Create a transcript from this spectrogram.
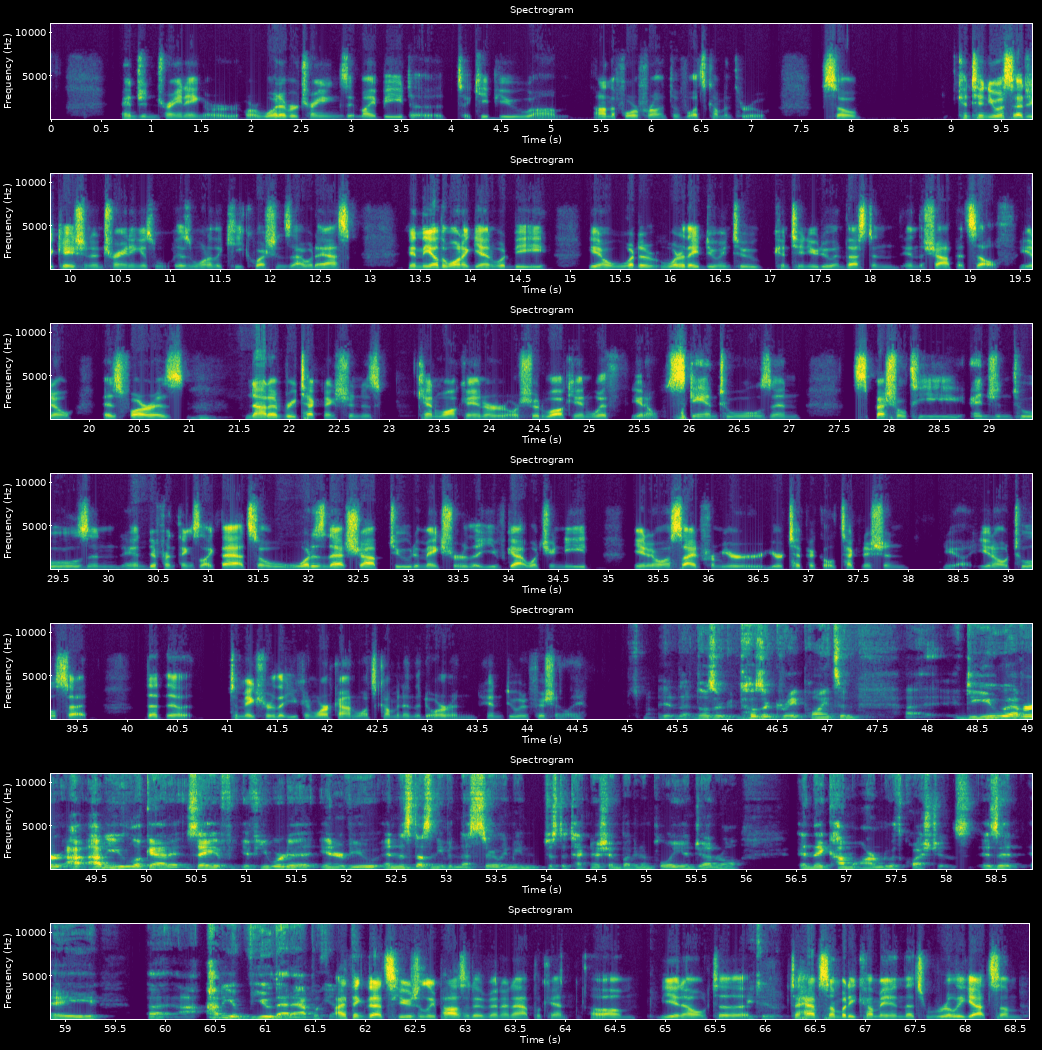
engine training or or whatever trainings it might be to to keep you um, on the forefront of what's coming through. So continuous education and training is is one of the key questions I would ask. And the other one again would be you know what are what are they doing to continue to invest in in the shop itself you know as far as mm-hmm. not every technician is can walk in or, or should walk in with you know scan tools and specialty engine tools and and different things like that so what does that shop do to make sure that you've got what you need you know aside from your your typical technician you know tool set that the to make sure that you can work on what's coming in the door and and do it efficiently those are those are great points. And uh, do you ever? How, how, do you look at it? Say if if you were to interview, and this doesn't even necessarily mean just a technician, but an employee in general, and they come armed with questions. Is it a uh, how do you view that applicant? I think that's hugely positive in an applicant. Um, you know, to to have somebody come in that's really got some,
